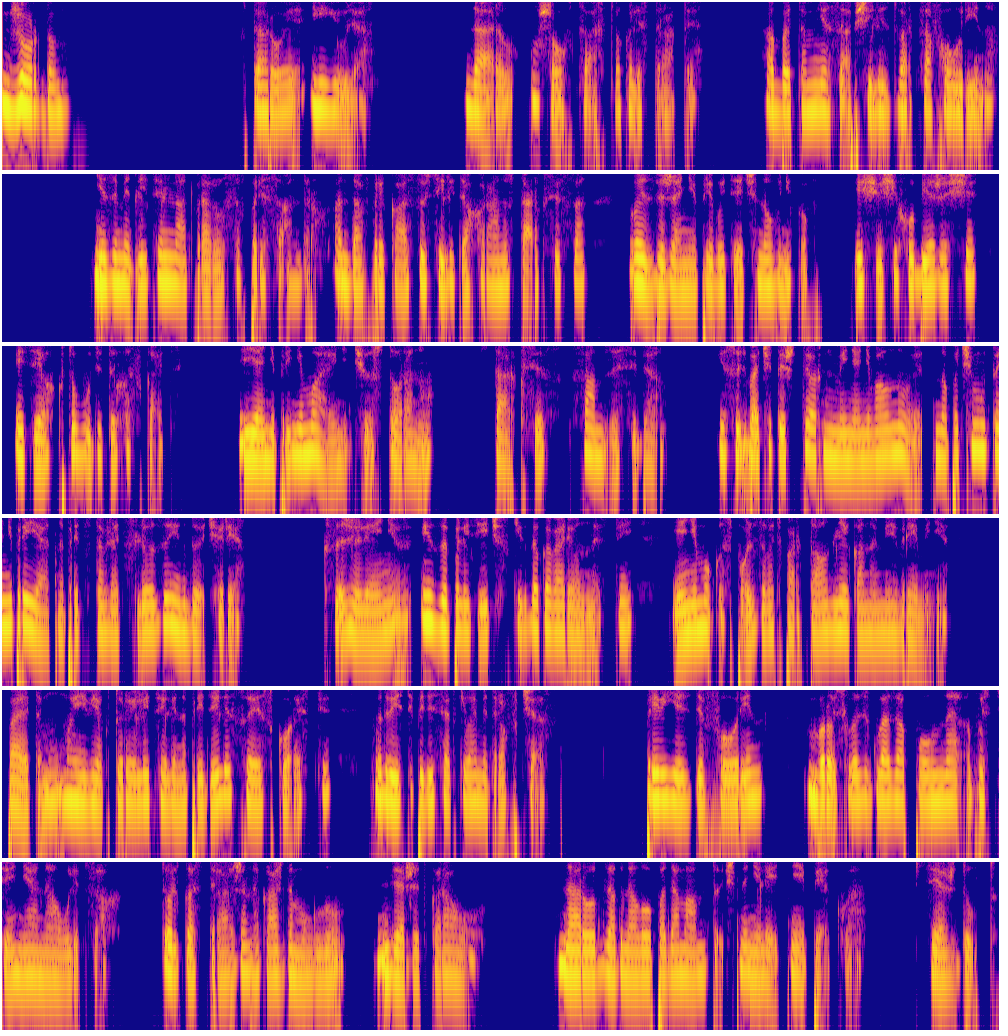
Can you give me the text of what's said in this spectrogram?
Джордан. 2 июля. Даррелл ушел в царство Калистраты. Об этом мне сообщили из дворца Фаурина. Незамедлительно отправился в Парисандр, отдав приказ усилить охрану Старксиса во избежание прибытия чиновников, ищущих убежище, и тех, кто будет их искать. И я не принимаю ничью сторону. Старксис сам за себя. И судьба Читы Штерн меня не волнует, но почему-то неприятно представлять слезы их дочери. К сожалению, из-за политических договоренностей я не мог использовать портал для экономии времени. Поэтому мои векторы летели на пределе своей скорости в 250 км в час. При въезде в Фаурин бросилось в глаза полное опустение на улицах. Только стража на каждом углу держит караул. Народ загнало по домам точно не летнее пекло. Все ждут.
